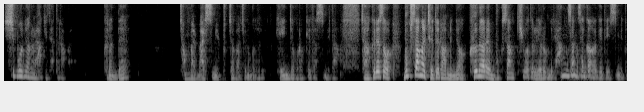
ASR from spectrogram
15년을 하게 되더라고요. 그런데 정말 말씀이 붙잡아 주는 것을 개인적으로 깨닫습니다. 자, 그래서 묵상을 제대로 하면요. 그날의 묵상 키워드를 여러분들이 항상 생각하게 돼 있습니다.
